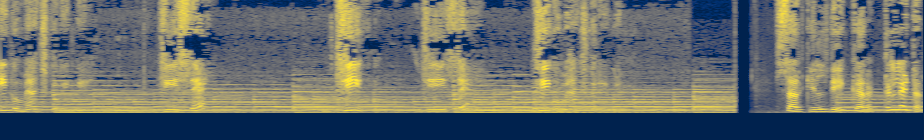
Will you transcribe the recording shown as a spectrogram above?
ई को मैच करेंगे। जी से जी को जी से जी को मैच करेंगे। Circle the correct letter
